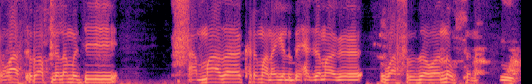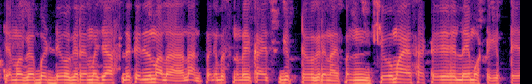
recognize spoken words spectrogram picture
वासरू आपल्याला म्हणजे आ- माझा खरं म्हणा गेलं तर ह्याच्या माग वासरू जेव्हा नव्हतं ना. त्या मग बर्थडे वगैरे म्हणजे असलं कधीच मला लहानपणी बसणं म्हणजे काहीच गिफ्ट वगैरे नाही पण शिव माझ्यासाठी लय मोठं गिफ्ट आहे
